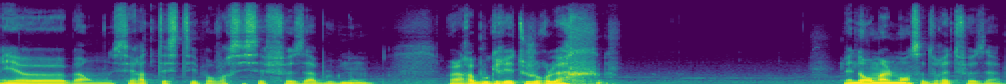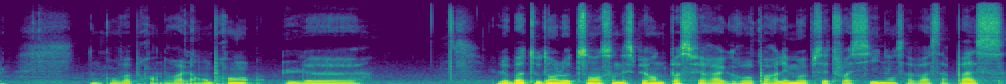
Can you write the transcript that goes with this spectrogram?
Et euh, bah, on essaiera de tester pour voir si c'est faisable ou non. Voilà, Rabougri est toujours là. Mais normalement, ça devrait être faisable. Donc on va prendre, voilà, on prend le le bateau dans l'autre sens en espérant ne pas se faire aggro par les mobs cette fois-ci. Non, ça va, ça passe.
